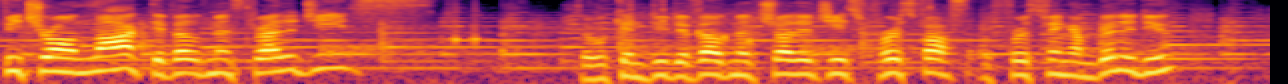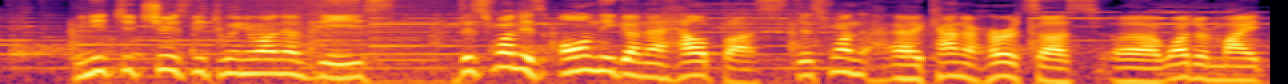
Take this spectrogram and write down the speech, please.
Feature unlock, development strategies. So we can do development strategies. First, first thing I'm gonna do, we need to choose between one of these. This one is only gonna help us. This one uh, kind of hurts us. Uh, water might,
